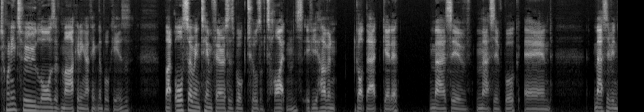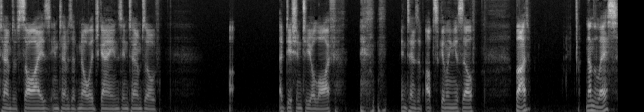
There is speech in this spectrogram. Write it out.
22 laws of marketing, I think the book is, but also in Tim Ferriss's book Tools of Titans. If you haven't got that, get it. Massive, massive book and massive in terms of size, in terms of knowledge gains, in terms of addition to your life, in terms of upskilling yourself. But nonetheless,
